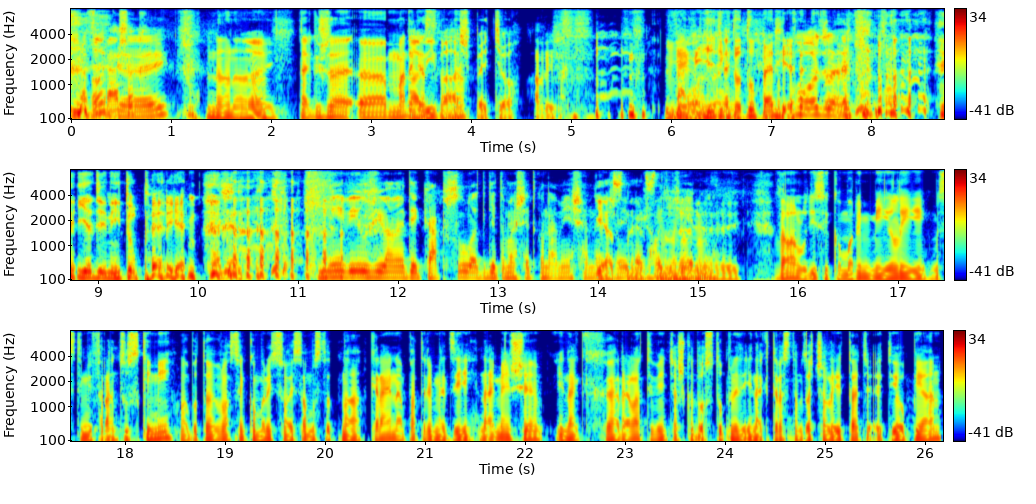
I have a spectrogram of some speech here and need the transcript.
okay. No, no, no. Hej. Takže uh, A Madagaskar... vy váš, Peťo. A vy... Vie vidieť, kto tu perie. Bože. Jediný tu periem. My využívame tie kapsule, kde to má všetko namiešané. že Jasné, iba jasné. hej, hej. Veľa ľudí si komory míli s tými francúzskými, lebo to je vlastne komory sú aj samostatná krajina, patrí medzi najmenšie, inak relatívne ťažko dostupné, inak teraz tam začal lietať Etiópian,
